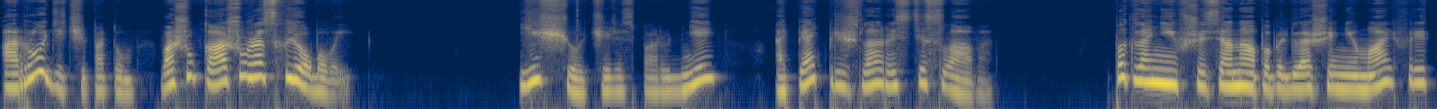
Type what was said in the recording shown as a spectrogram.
А родичи потом вашу кашу расхлебывай. Еще через пару дней опять пришла Ростислава. Поклонившись, она по приглашению Мальфред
